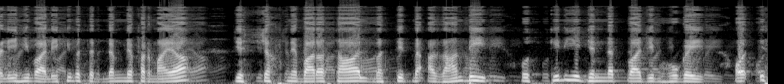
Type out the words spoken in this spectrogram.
علیہ وآلہ وسلم نے فرمایا، جس شخص نے بارہ سال مسجد میں اذان دی، اس کے لیے جنت واجب ہو گئی اور اس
